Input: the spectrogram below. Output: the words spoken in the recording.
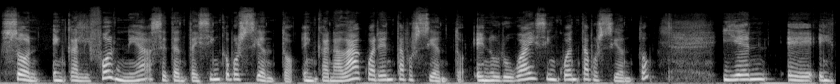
son en California 75%, en Canadá 40%, en Uruguay 50% y en, eh, en,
